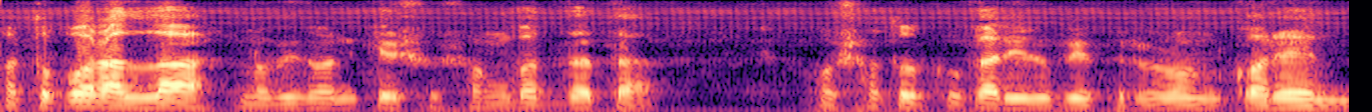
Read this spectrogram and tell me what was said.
অতপর আল্লাহ নবীগণকে সুসংবাদদাতা ও সতর্ককারী রূপে প্রেরণ করেন।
